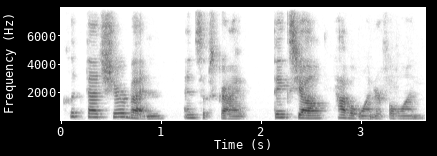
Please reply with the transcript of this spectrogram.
click that share button and subscribe. Thanks, y'all. Have a wonderful one.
